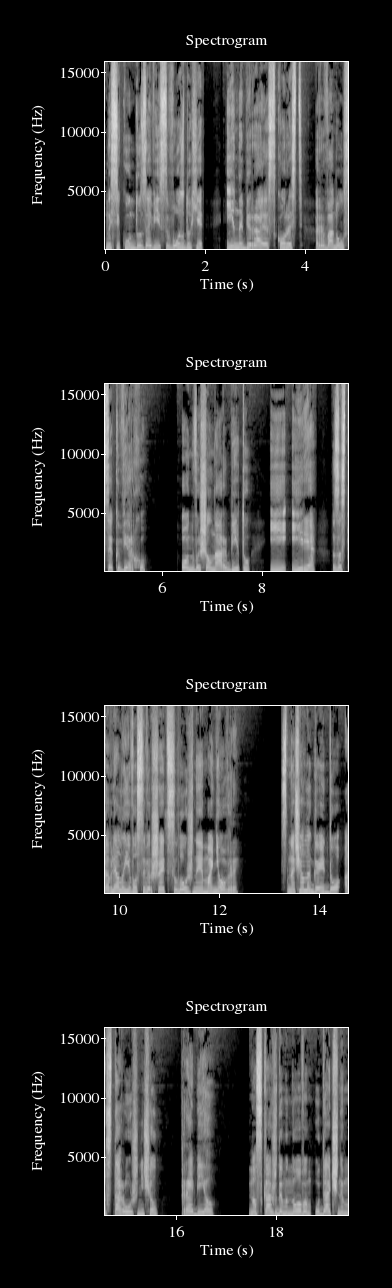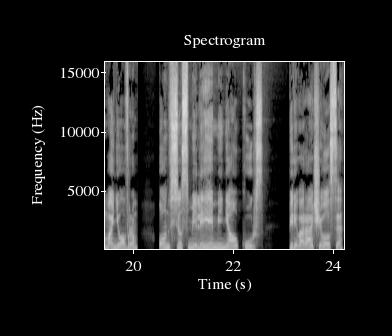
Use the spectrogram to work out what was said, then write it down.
На секунду завис в воздухе и, набирая скорость, рванулся кверху. Он вышел на орбиту, и Ирия заставляла его совершать сложные маневры. Сначала Гайдо осторожничал, робел. Но с каждым новым удачным маневром он все смелее менял курс, переворачивался,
